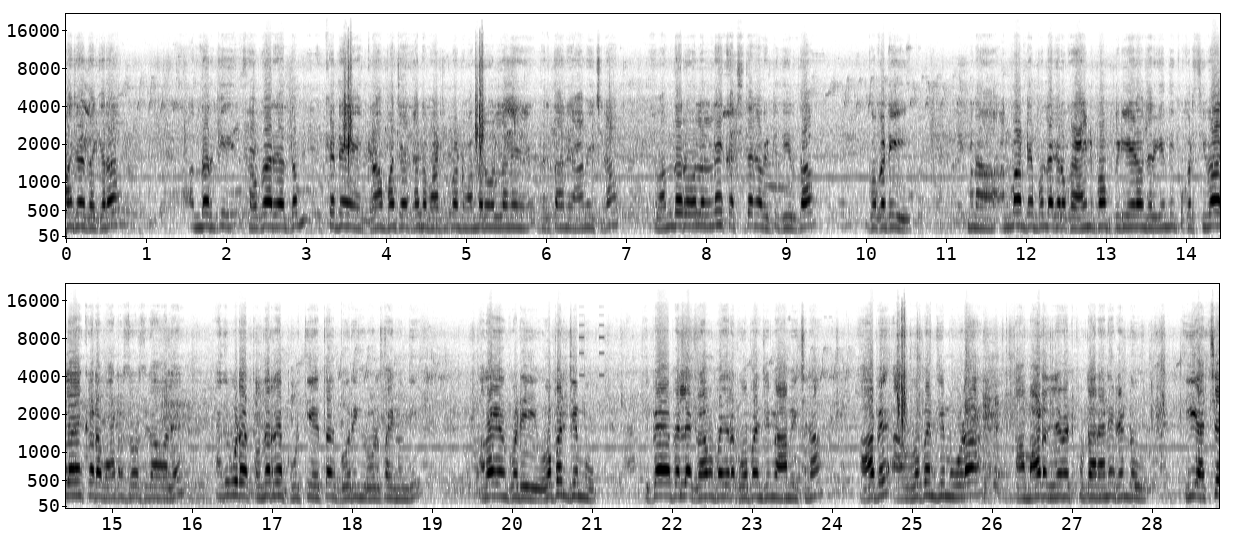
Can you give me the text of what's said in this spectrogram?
పంచాయతీ దగ్గర అందరికీ సౌకర్యార్థం. ఇక్కడనే గ్రామ పంచాయతీ వాటర్ ప్లాంట్ వంద రోజులనే పెడతా అని హామీ ఇచ్చిన వంద రోజులనే ఖచ్చితంగా పెట్టి తీరుతా. ఇంకొకటి మన హనుమాన్ టెంపుల్ దగ్గర ఒక హ్యాండ్ పంప్ పిడి చేయడం జరిగింది. ఇంకొకటి శివాలయం కాడ వాటర్ సోర్స్ కావాలి. అది కూడా తొందరనే పూర్తి అవుతుంది. బోరింగ్ రోడ్ పైన ఉంది. అలాగే ఇంకోటి ఓపెన్ జిమ్. తిప్పేపల్లె గ్రామ ప్రజలకు ఓపెన్ జిమ్ హామీ ఇచ్చిన. ఆపే ఆ ఓపెన్ జిమ్ కూడా ఆ మాట నిలబెట్టుకుంటానని రెండు ఈ వచ్చే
